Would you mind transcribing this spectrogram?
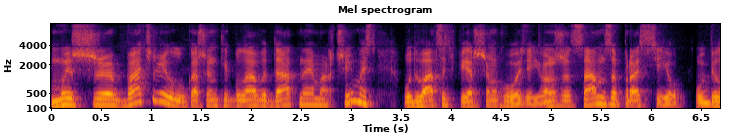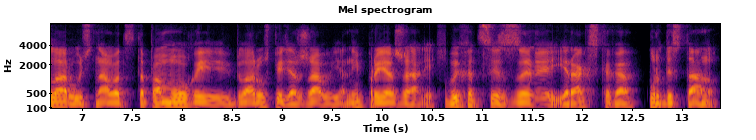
мы ж бачылі у лукашэнкі была выдатная магчымасць у 21 годзе. Ён же сам запрасіў у Беларусь. Нават з дапамогай беларускай дзяржавы яны прыязджалі. Выхадцы з іракскага курдыстану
